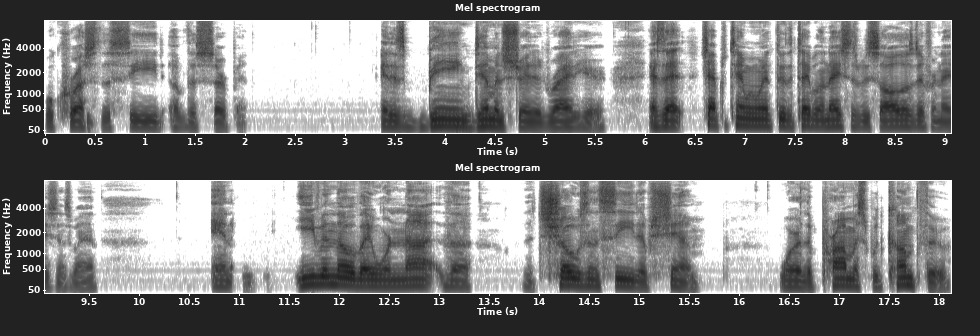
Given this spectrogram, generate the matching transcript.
will crush the seed of the serpent. It is being demonstrated right here. As that chapter 10, we went through the table of nations, we saw all those different nations, man. And even though they were not the the chosen seed of Shem, where the promise would come through,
